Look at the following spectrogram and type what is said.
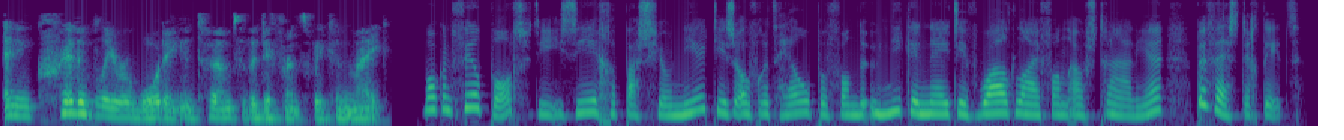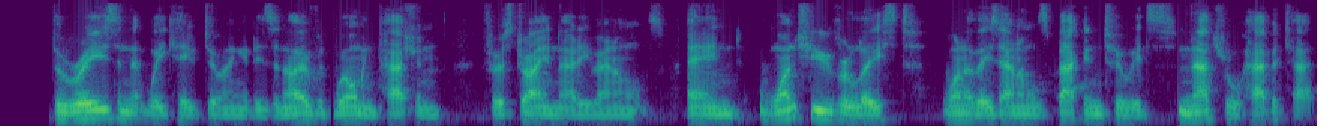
and incredibly rewarding in terms of the difference we can make. Morgan Philpott, die zeer gepassioneerd is over het helpen van de unieke native wildlife van Australië, bevestigt dit. The reason that we keep doing it is an overwhelming passion for Australian native animals. And once you've released one of these animals back into its natural habitat,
